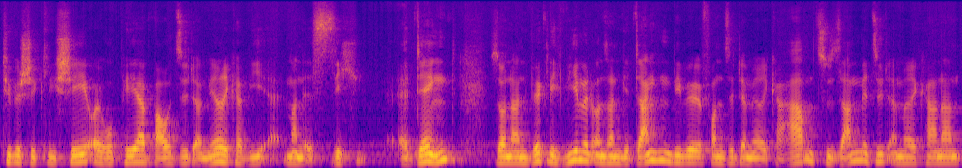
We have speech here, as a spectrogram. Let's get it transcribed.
typische Klischee, Europäer baut Südamerika, wie man es sich erdenkt, sondern wirklich wir mit unseren Gedanken, die wir von Südamerika haben, zusammen mit Südamerikanern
